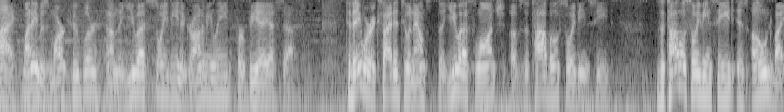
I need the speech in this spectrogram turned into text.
Hi, my name is Marc Hoobler, and I'm the U.S. Soybean Agronomy Lead for BASF. Today we're excited to announce the U.S. launch of Xitavo soybean seed. Xitavo soybean seed is owned by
